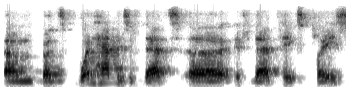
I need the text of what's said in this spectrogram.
Um, but what happens if that uh, if that takes place?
